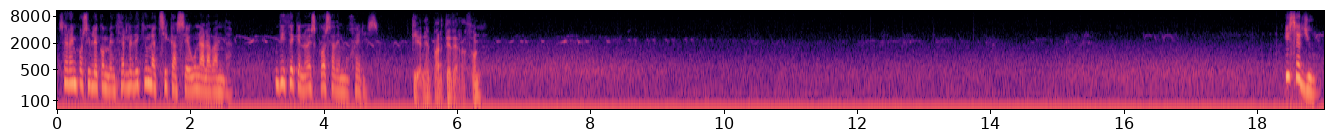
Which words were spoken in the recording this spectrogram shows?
Será imposible convencerle de que una chica se una a la banda. Dice que no es cosa de mujeres. Tiene parte de razón. ¿Y Sergio?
